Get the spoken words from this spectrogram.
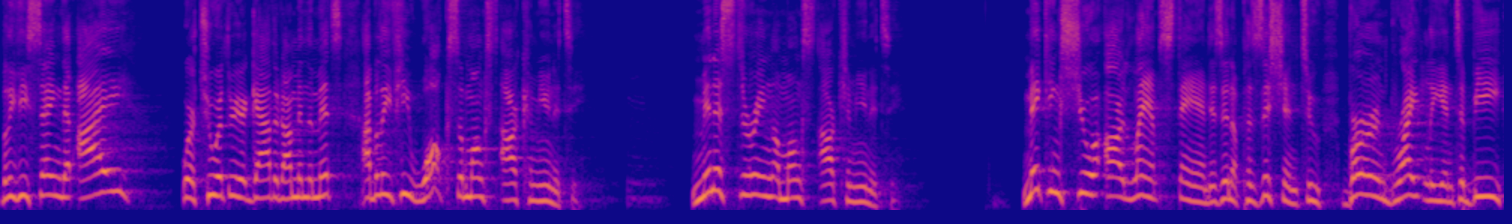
believe he's saying that I, where two or three are gathered, I'm in the midst. I believe he walks amongst our community, ministering amongst our community, making sure our lampstand is in a position to burn brightly and to be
